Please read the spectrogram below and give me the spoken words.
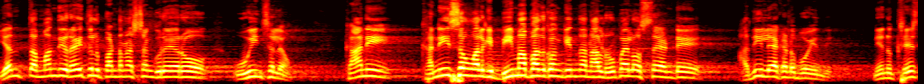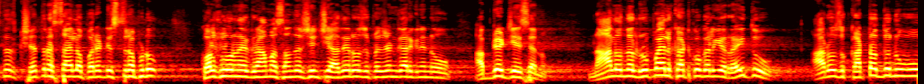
ఎంతమంది రైతులు పంట నష్టం గురయ్యారో ఊహించలేం. కానీ కనీసం వాళ్ళకి బీమా పథకం కింద నాలుగు రూపాయలు వస్తాయంటే అది లేకుండా పోయింది. నేను క్షేత్ర క్షేత్రస్థాయిలో పర్యటిస్తున్నప్పుడు కొలకలూరు అనే గ్రామం సందర్శించి అదే రోజు ప్రెసిడెంట్ గారికి నేను అప్డేట్ చేశాను. నాలుగు వందల రూపాయలు కట్టుకోగలిగే రైతు ఆ రోజు కట్టొద్దు నువ్వు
